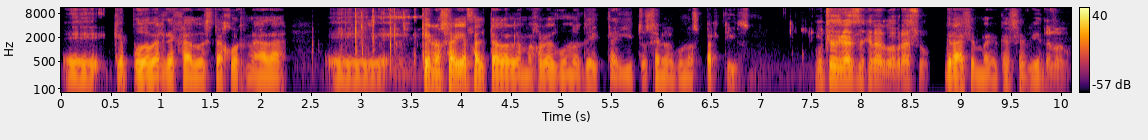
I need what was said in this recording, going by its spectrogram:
eh, que pudo haber dejado esta jornada, eh, que nos haya faltado a lo mejor algunos detallitos en algunos partidos. Muchas gracias, Gerardo. Abrazo. Gracias, Mario, que estés bien. Hasta luego.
